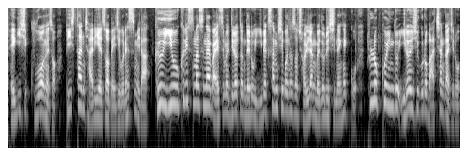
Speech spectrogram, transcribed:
129원에서 비슷한 자리에서 매집을 했습니다. 그 이후 크리스마스 날 말씀을 드렸던 대로 230원에서 전량 매도를 진행했고 플로코인도 이런 식으로 마찬가지로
